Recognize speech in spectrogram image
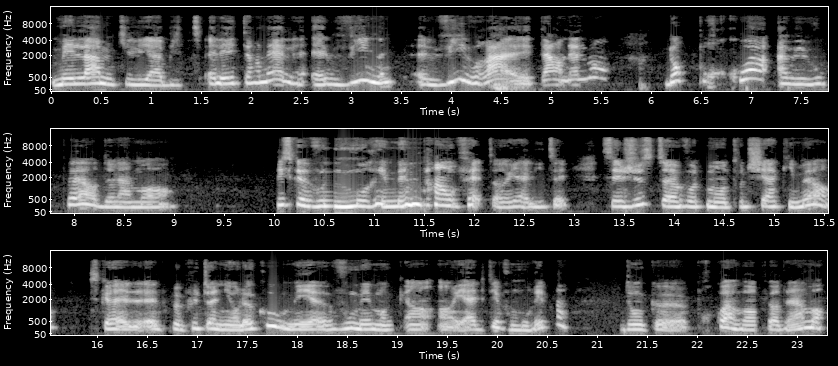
Mais l'âme qui y habite, elle est éternelle. Elle vit, elle vivra éternellement. Donc pourquoi avez-vous peur de la mort? Puisque vous ne mourrez même pas en fait en réalité. C'est juste euh, votre manteau de chair qui meurt, puisqu'elle ne peut plus tenir le coup. Mais euh, vous-même en, réalité, vous mourrez pas. Donc euh, pourquoi avoir peur de la mort?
